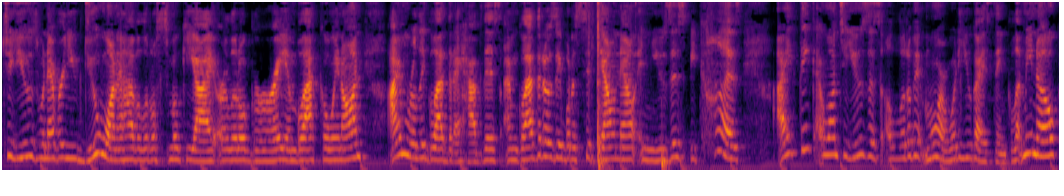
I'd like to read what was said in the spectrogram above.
to use whenever you do want to have a little smoky eye or a little gray and black going on. I'm really glad that I have this. I'm glad that I was able to sit down now and use this because I think I want to use this a little bit more. What do you guys think? Let me know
